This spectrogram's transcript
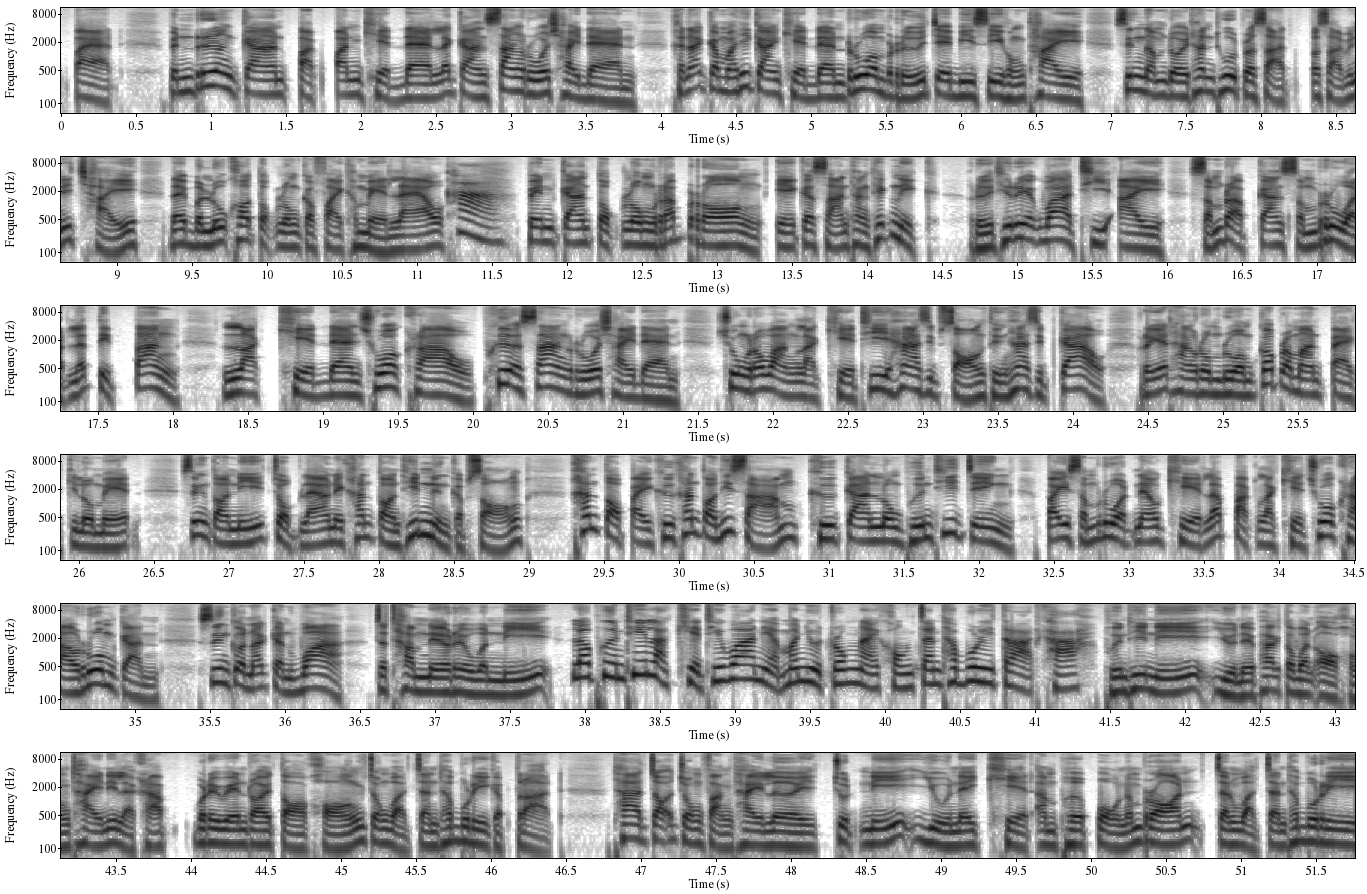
2568 เป็นเรื่องการปักปันเขตแดนและการสร้างรั้วชายแดน คณะกรรมาธิการเขตแดนร่วมหรือ JBC ของไทย ซึ่งนำโดยท่านทูตประสาทประสาทวินิจฉัย ได้บรรลุข้อตกลงกับฝ่ายเขมรแล้วค่ะเป็นการตกลงรับรองเอกสารทางเทคนิค หรือที่เรียกว่า TI สำหรับการสำรวจและติดตั้ง หลักเขตแดนชั่วคราว เพื่อสร้างรั้วชายแดน ช่วงระหว่างหลักเขตที่ 52 ถึง 59 ระยะทางรวมๆ ก็ประมาณ 8 กิโลเมตร ซึ่งตอนนี้จบแล้วในขั้นตอนที่ 1 กับ 2 ขั้นต่อไปคือขั้นตอนที่ 3 คือการลงพื้นที่จริง ไปสำรวจแนวเขตและปักหลักเขตชั่วคราวร่วมกัน ซึ่งก็นัดกันว่าจะทำในเร็ววันนี้ แล้วพื้นที่หลักเขตที่ว่าเนี่ยมันอยู่ตรงไหนของจันทบุรีตราดคะ พื้นที่นี้อยู่ในภาคตะวันออกของไทยนี่แหละครับ บริเวณรอยต่อของจังหวัดจันทบุรีกับตราด ถ้าเจาะจงฝั่งไทยเลย จุดนี้อยู่ในเขตอำเภอโป่งน้ำร้อน จังหวัดจันทบุรี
